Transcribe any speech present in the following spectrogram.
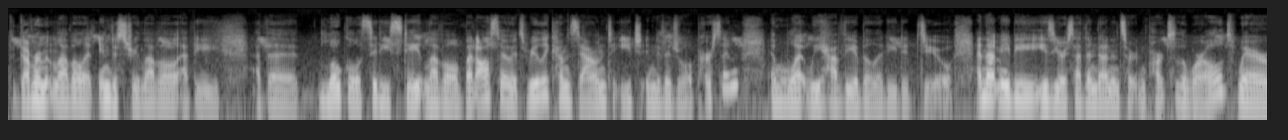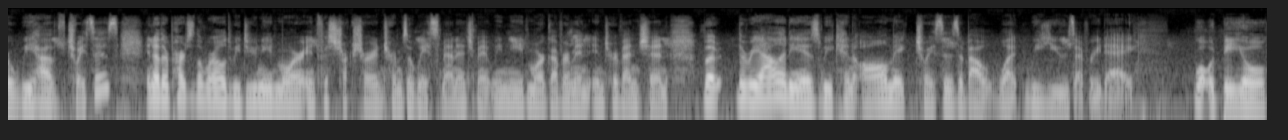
the government level, at industry level, at the at the local city state level, but also it really comes down to each individual person and what we have the ability to do. And that may be easier said than done in certain parts of the world where we have choices. In other parts of the world, we do need more infrastructure in terms of waste management. We need more government intervention but the reality is, we can all make choices about what we use every day. What would be your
